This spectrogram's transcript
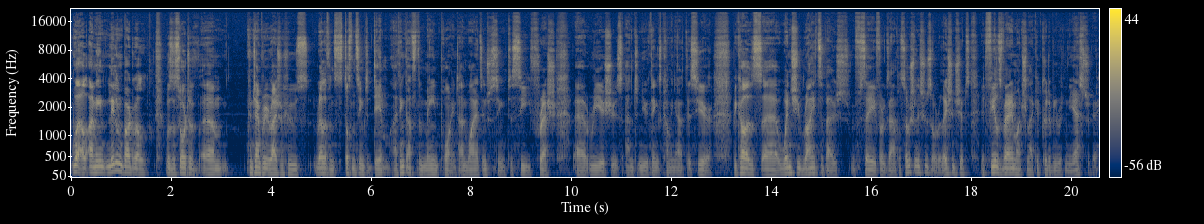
Well, I mean, Leland Bardwell was a sort of um, contemporary writer whose relevance doesn't seem to dim. I think that's the main point and why it's interesting to see fresh uh, reissues and new things coming out this year. Because uh, when she writes about, say, for example, social issues or relationships, it feels very much like it could have been written yesterday.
